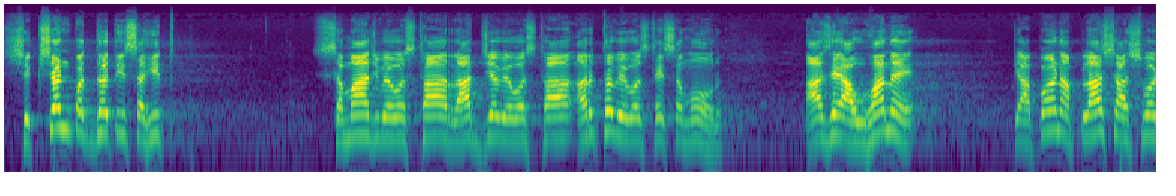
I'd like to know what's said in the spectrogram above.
शिक्षण पद्धतीसहित समाजव्यवस्था राज्यव्यवस्था राज्य व्यवस्था अर्थव्यवस्थेसमोर आज हे आव्हान आहे की आपण आपला शाश्वत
